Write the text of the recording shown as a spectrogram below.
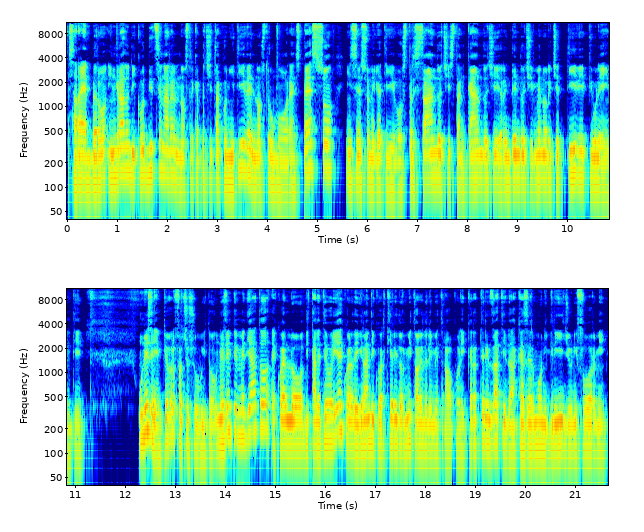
sarebbero in grado di condizionare le nostre capacità cognitive e il nostro umore, spesso in senso negativo, stressandoci, stancandoci, rendendoci meno ricettivi, più lenti. Un esempio ve lo faccio subito. Un esempio immediato è quello di tale teoria, è quello dei grandi quartieri dormitori delle metropoli, caratterizzati da casermoni grigi, uniformi,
